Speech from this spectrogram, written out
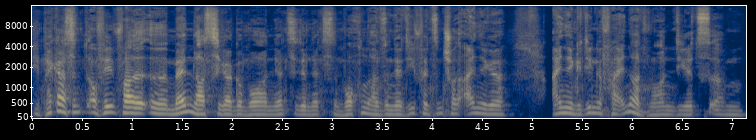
die Packers sind auf jeden Fall äh, manlastiger geworden jetzt in den letzten Wochen. Also in der Defense sind schon einige, einige Dinge verändert worden, die jetzt ähm,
